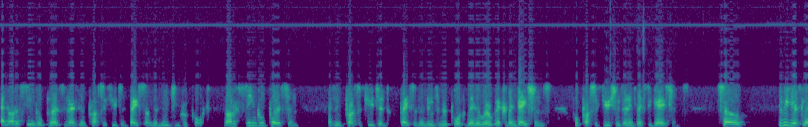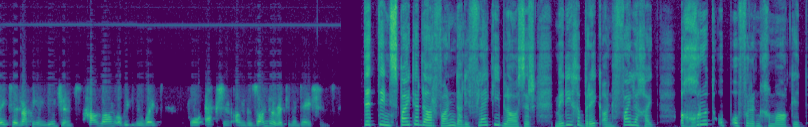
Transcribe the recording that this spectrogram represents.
and not a single person has been prosecuted based on the Nugent report. Not a single person has been prosecuted based on the Nugent report where there were recommendations for prosecutions and investigations. So, three years later, nothing in Nugent. How long are we going to wait for action on the Zondo recommendations? Dit ten spyte daarvan dat die vletjieblassers met die gebrek aan veiligheid 'n groot opoffering gemaak het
